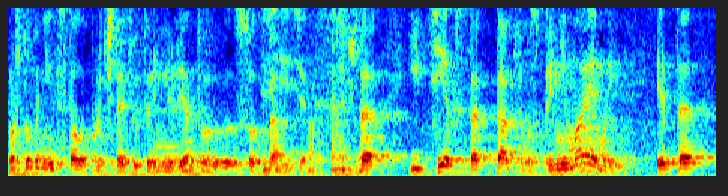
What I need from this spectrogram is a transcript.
во что бы ни стало прочитать утреннюю ленту соцсети. Да, да, да, и текст так, также воспринимаемый, это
